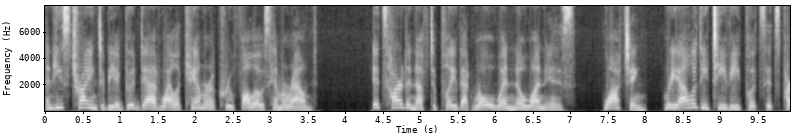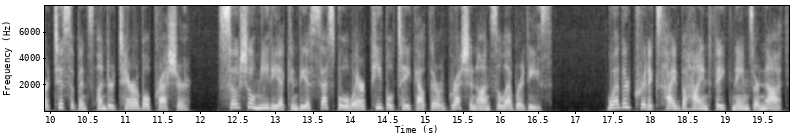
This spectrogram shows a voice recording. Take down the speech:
and he's trying to be a good dad while a camera crew follows him around. It's hard enough to play that role when no one is watching. Reality TV puts its participants under terrible pressure. Social media can be a cesspool where people take out their aggression on celebrities. Whether critics hide behind fake names or not,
